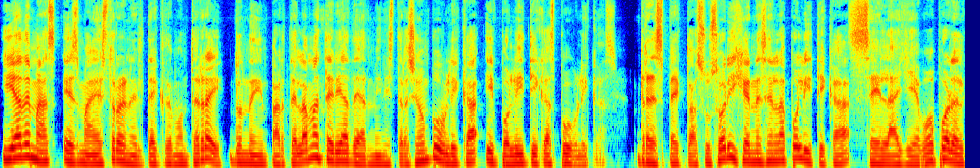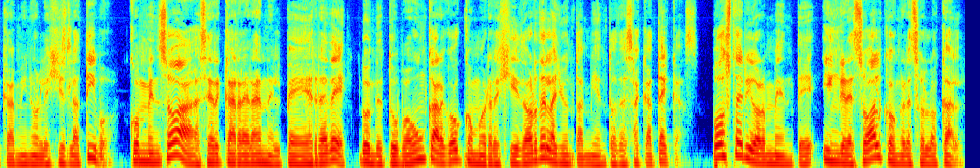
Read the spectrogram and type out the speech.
y además es maestro en el TEC de Monterrey, donde imparte la materia de Administración Pública y Políticas Públicas. Respecto a sus orígenes en la política, se la llevó por el camino legislativo. Comenzó a hacer carrera en el PRD, donde tuvo un cargo como regidor del Ayuntamiento de Zacatecas. Posteriormente ingresó al Congreso local.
